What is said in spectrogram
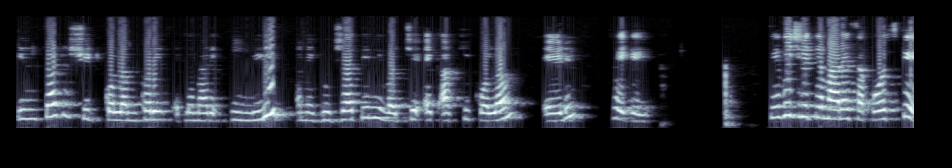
ઇન્સર્ટ શીટ કોલમ કરી, એટલે મારે ઇંગ્લિશ અને ગુજરાતીની વચ્ચે એક આખી કોલમ એડ થઈ ગઈ. તેવી જ રીતે મારે સપોઝ કે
